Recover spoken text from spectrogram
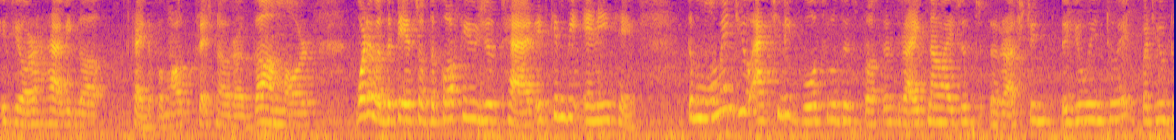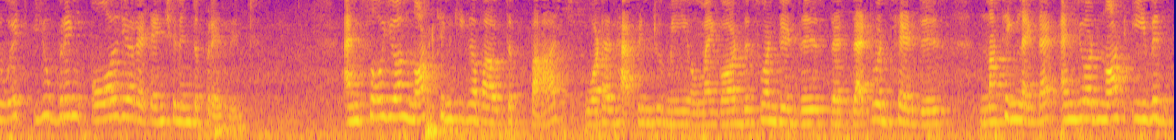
if you're having a kind of a mouth freshener or a gum or whatever the taste of the coffee you just had, it can be anything. The moment you actually go through this process, right now I just rushed in, you into it, but you do it, you bring all your attention in the present. And so you're not thinking about the past, what has happened to me, oh my god, this one did this, that that one said this, nothing like that. And you're not even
